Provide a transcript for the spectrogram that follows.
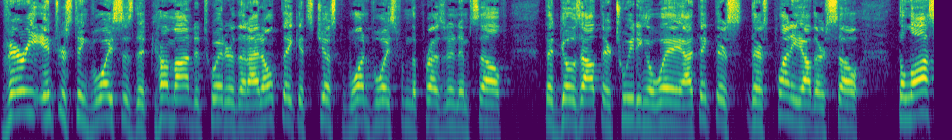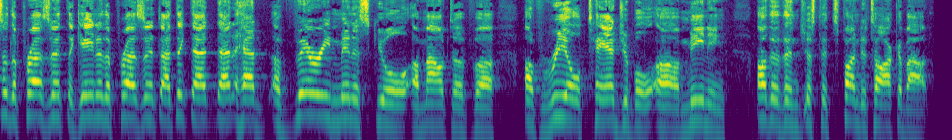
very interesting voices that come onto Twitter that I don't think it's just one voice from the president himself that goes out there tweeting away. I think there's there's plenty others. So the loss of the president, the gain of the president, I think that, that had a very minuscule amount of, uh, of real, tangible uh, meaning other than just it's fun to talk about.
